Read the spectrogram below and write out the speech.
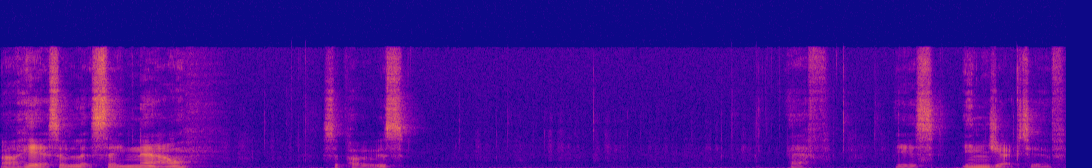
uh, here. So let's say now, suppose f is injective.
